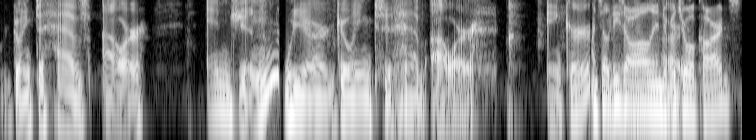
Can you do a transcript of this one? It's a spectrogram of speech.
We're going to have our engine. We are going to have our anchor. And so these are all individual cards.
